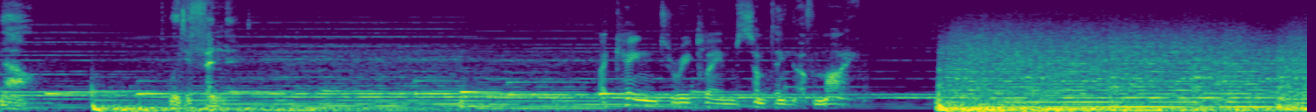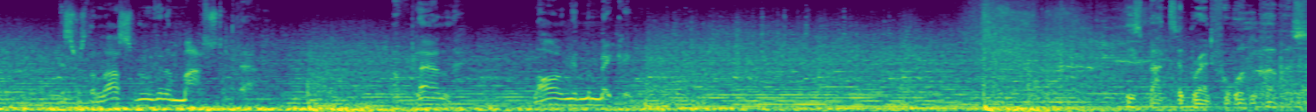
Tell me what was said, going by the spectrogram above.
Now, we defend it. I came to reclaim something of mine. This was the last move in a master plan. A plan long in the making. These bats are bred for one purpose.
